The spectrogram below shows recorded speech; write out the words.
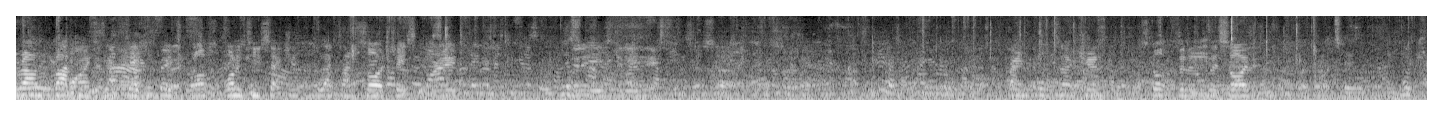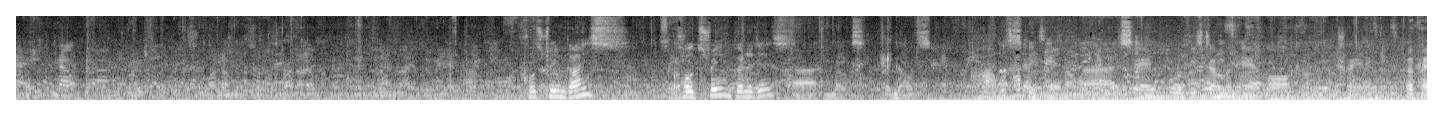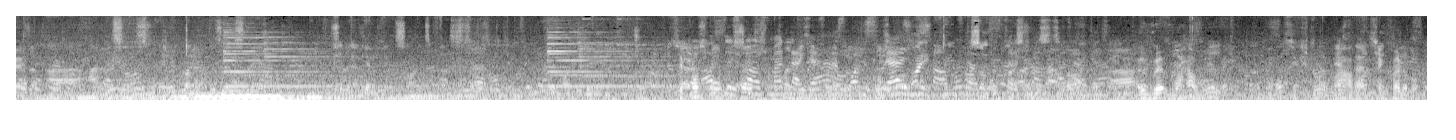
around the back into the station base cross, one and two section on the left hand side facing the road. Steady, steady. Three and four section, start filling on this side. Okay, now Coldstream guys? Coldstream Grenadiers? uh, mix for gods. Ah, what's happening here? Uh, so all of these gentlemen here are currently in training, Okay. uh, and this is a London business thing, sort of getting insights as to what they might be doing in the future. C'est possible Le changement de la gare, là, il s'en va dans Something le fascinating to learn. Oh, re- wow, really? Okay, that's extraordinary. Wow, that's incredible.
